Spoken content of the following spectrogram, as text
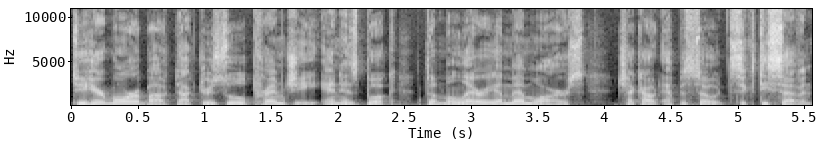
To hear more about Dr. Zul Premji and his book, The Malaria Memoirs, check out episode 67.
